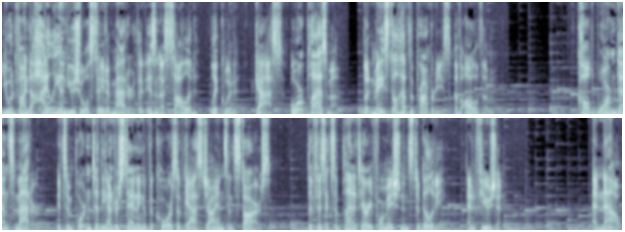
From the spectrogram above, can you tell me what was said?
you would find a highly unusual state of matter that isn't a solid, liquid, gas, or plasma, but may still have the properties of all of them. Called warm dense matter, it's important to the understanding of the cores of gas giants and stars, the physics of planetary formation and stability, and fusion. And now,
